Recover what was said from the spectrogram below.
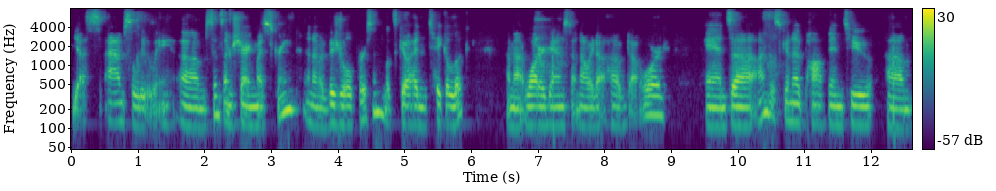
Yes, absolutely. Um, since I'm sharing my screen and I'm a visual person, let's go ahead and take a look. I'm at waterdams.nawi.hub.org. And uh, I'm just going to pop into, um,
